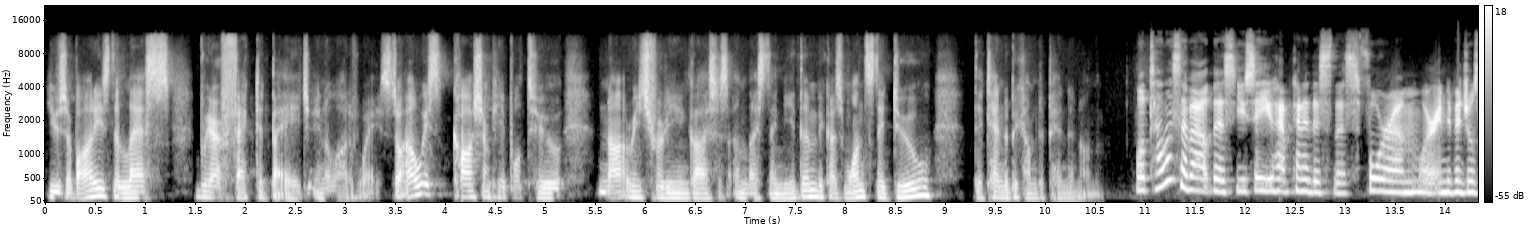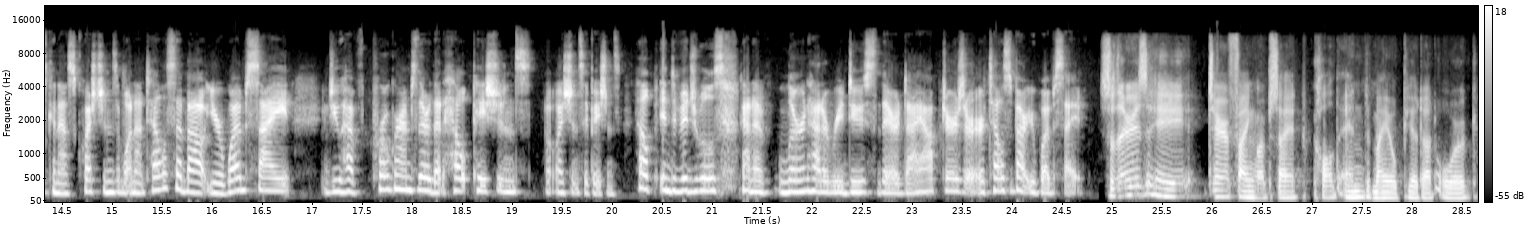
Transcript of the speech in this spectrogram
use our bodies, the less we are affected by age in a lot of ways. So I always caution people to not reach for reading glasses unless they need them, because once they do, they tend to become dependent on them. Well, tell us about this. You say you have kind of this this forum where individuals can ask questions and whatnot. Tell us about your website. Do you have programs there that help patients? Oh, I shouldn't say patients. Help individuals kind of learn how to reduce their diopters, or, or tell us about your website. So there is a terrifying website called endmyopia.org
